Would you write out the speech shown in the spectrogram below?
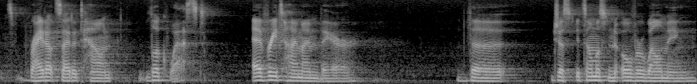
it's right outside of town. Look west. Every time I'm there, the just it's almost an overwhelming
